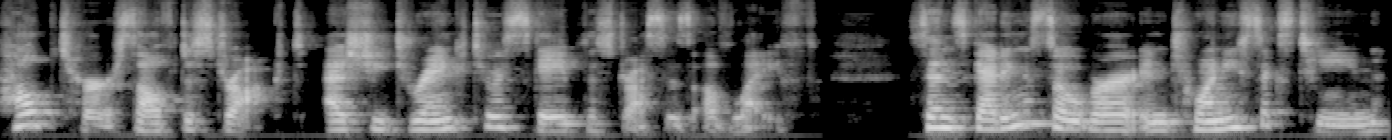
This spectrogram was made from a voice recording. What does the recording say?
helped her self destruct as she drank to escape the stresses of life. Since getting sober in 2016,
